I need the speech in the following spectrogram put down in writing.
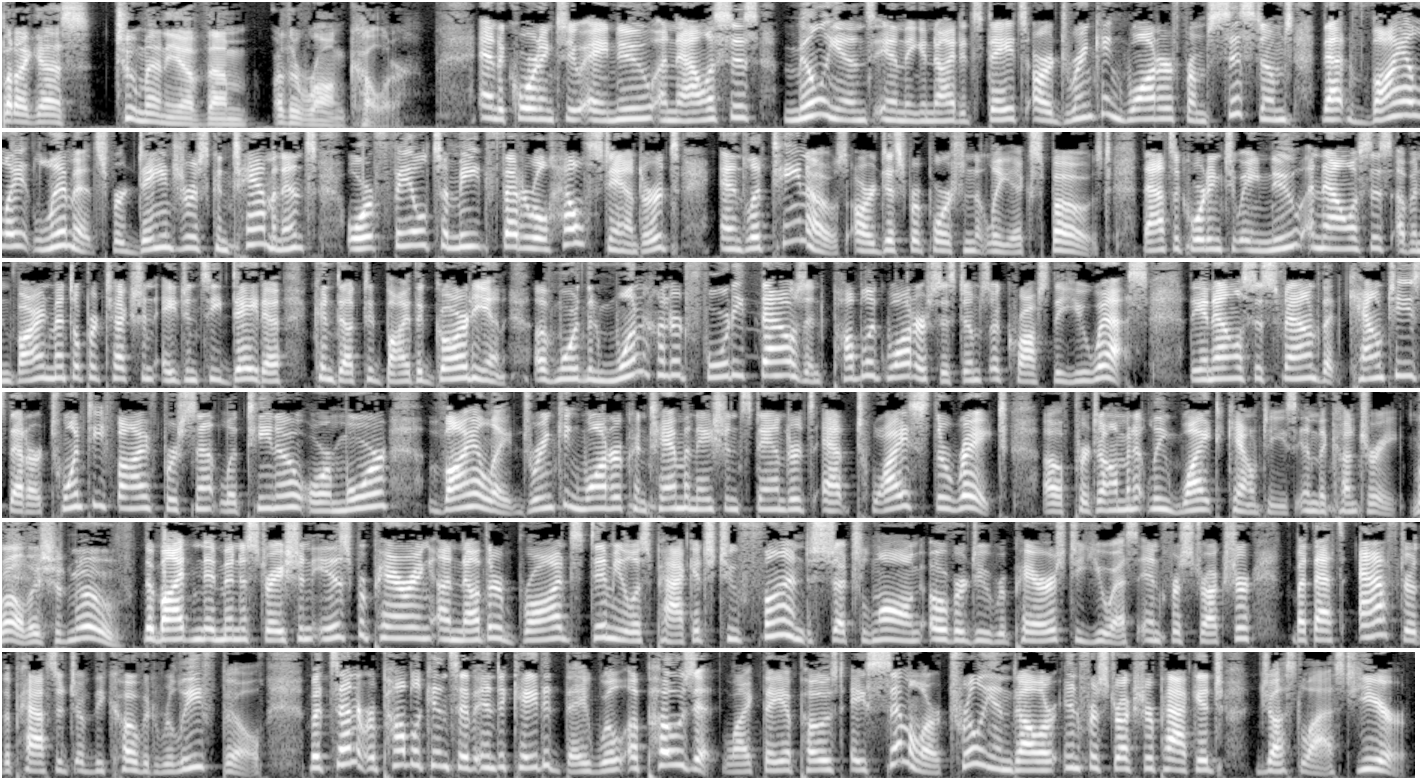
but I guess too many of them are the wrong color. And according to a new analysis, millions in the United States are drinking water from systems that violate limits for dangerous contaminants or fail to meet federal health standards, and Latinos are disproportionately exposed. That's according to a new analysis of Environmental Protection Agency data conducted by The Guardian of more than 140,000 public water systems across the U.S. The analysis found that counties that are 25% Latino or more violate drinking water contaminants contamination standards at twice the rate of predominantly white counties in the country. Well, they should move. The Biden administration is preparing another broad stimulus package to fund such long overdue repairs to U.S. infrastructure, but that's after the passage of the COVID relief bill. But Senate Republicans have indicated they will oppose it, like they opposed a similar trillion dollar infrastructure package just last year.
